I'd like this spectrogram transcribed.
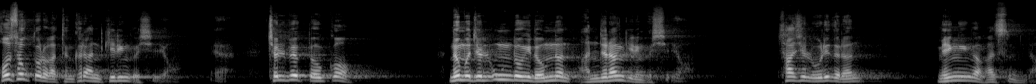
고속도로 같은 그러한 길인 것이에요. 예. 절벽도 없고 넘어질 웅덩이도 없는 안전한 길인 것이에요. 사실 우리들은 맹인과 같습니다.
